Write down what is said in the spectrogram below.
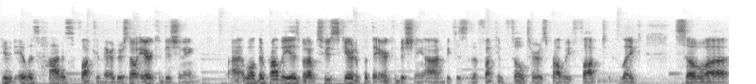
dude, it was hot as fuck in there. There's no air conditioning. I, well, there probably is, but I'm too scared to put the air conditioning on because the fucking filter is probably fucked. Like, so, uh,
